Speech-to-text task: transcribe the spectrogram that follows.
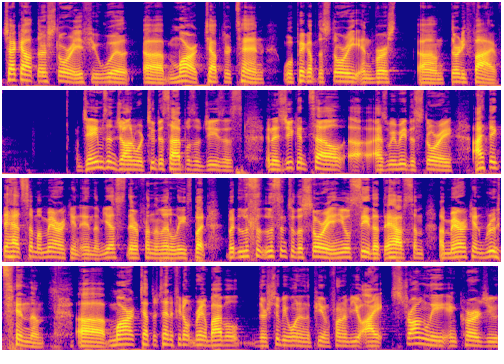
Check out their story, if you would. Uh, Mark chapter 10, we'll pick up the story in verse um, 35. James and John were two disciples of Jesus, and as you can tell uh, as we read the story, I think they had some American in them. Yes, they're from the Middle East, but, but listen, listen to the story, and you'll see that they have some American roots in them. Uh, Mark chapter 10, if you don't bring a Bible, there should be one in the pew in front of you. I strongly encourage you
